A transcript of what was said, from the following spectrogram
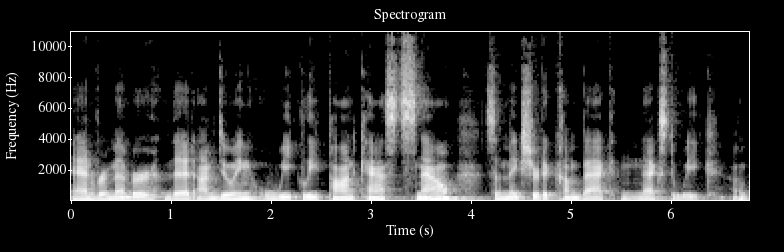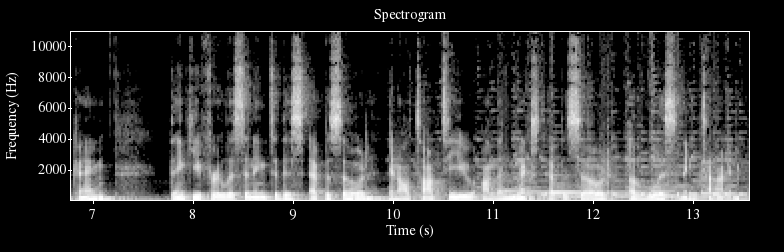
And remember that I'm doing weekly podcasts now, so make sure to come back next week, okay? Thank you for listening to this episode, and I'll talk to you on the next episode of Listening Time.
